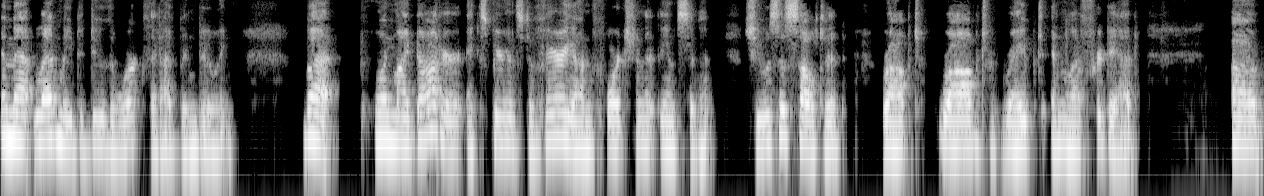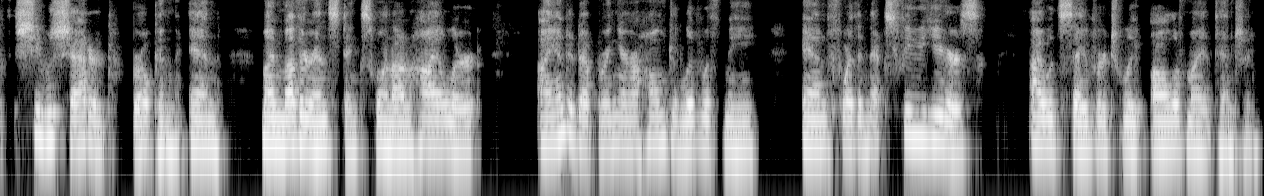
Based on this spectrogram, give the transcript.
and that led me to do the work that I've been doing. But when my daughter experienced a very unfortunate incident, she was assaulted robbed, robbed, raped, and left for dead. Uh, she was shattered, broken, and my mother instincts went on high alert. I ended up bringing her home to live with me, and for the next few years, I would say virtually all of my attention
